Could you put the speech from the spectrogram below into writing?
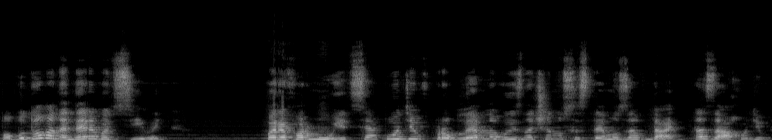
Побудоване дерево цілей переформується потім в проблемно визначену систему завдань та заходів,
